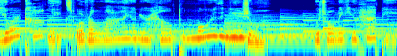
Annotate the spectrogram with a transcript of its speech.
your colleagues will rely on your help more than usual, which will make you happy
